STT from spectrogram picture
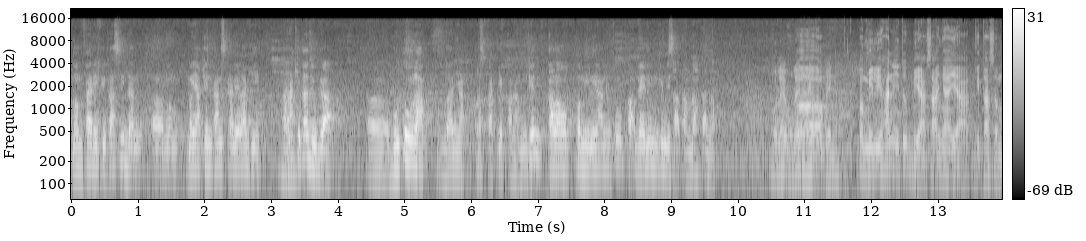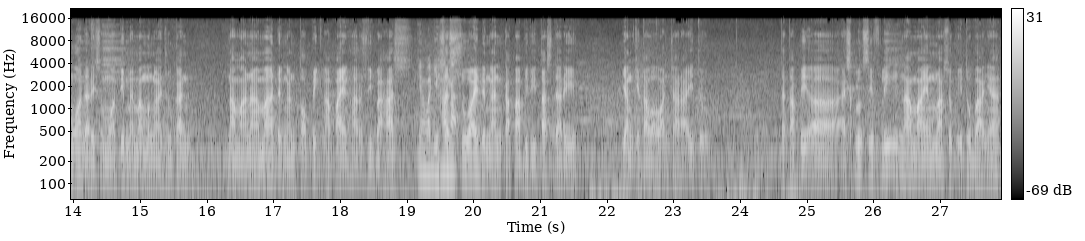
memverifikasi dan mem- meyakinkan sekali lagi karena kita juga eh, butuh lah banyak perspektif karena mungkin kalau pemilihan itu Pak Benny mungkin bisa tambahkan lah. Boleh boleh dari Eh, Pak Benny. Pemilihan itu biasanya ya kita semua dari semua tim memang mengajukan nama-nama dengan topik apa yang harus dibahas Yang lagi hangat. sesuai dengan kapabilitas dari yang kita wawancara itu. Tetapi eh, exclusively nama yang masuk itu banyak,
